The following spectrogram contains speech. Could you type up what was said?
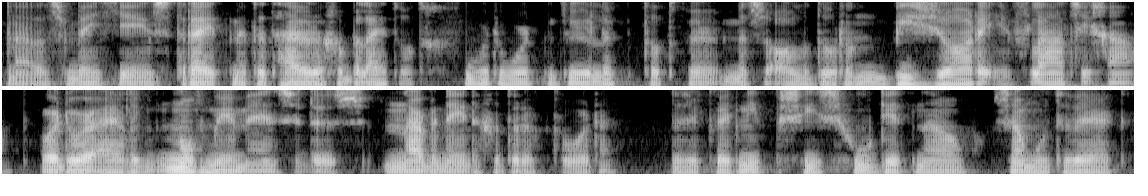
Nou, dat is een beetje in strijd met het huidige beleid wat gevoerd wordt natuurlijk. Dat we met z'n allen door een bizarre inflatie gaan. Waardoor eigenlijk nog meer mensen dus naar beneden gedrukt worden. Dus ik weet niet precies hoe dit nou zou moeten werken.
